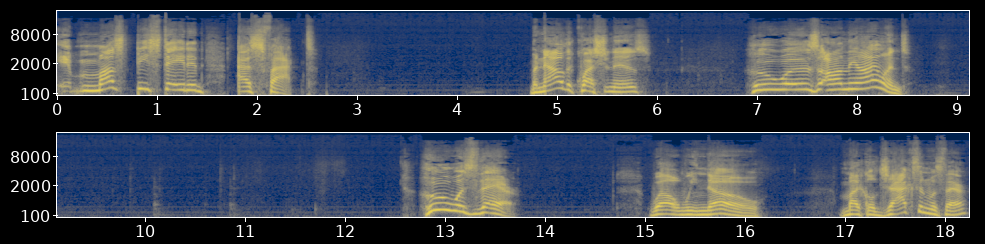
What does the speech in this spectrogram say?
it must be stated as fact. But now the question is who was on the island? Who was there? Well, we know Michael Jackson was there.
